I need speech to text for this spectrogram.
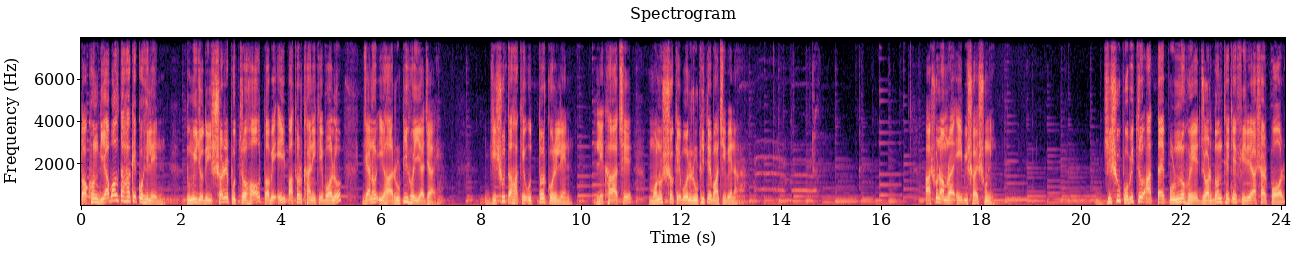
তখন দিয়াবল তাহাকে কহিলেন, তুমি যদি ঈশ্বরের পুত্র হও, তবে এই পাথরখানিকে বলো, যেন ইহা রুটি হইয়া যায়। যিশু তাহাকে উত্তর করিলেন, লেখা আছে, মনুষ্য কেবল রুটিতে বাঁচিবে না। আসুন আমরা এই বিষয়ে শুনি। যিশু পবিত্র আত্মায় পূর্ণ হয়ে জর্দন থেকে ফিরে আসার পর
